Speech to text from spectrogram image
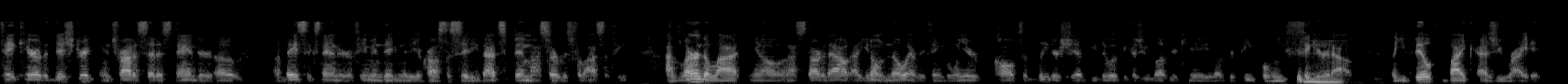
Take care of the district and try to set a standard of a basic standard of human dignity across the city. That's been my service philosophy. I've learned a lot, you know, I started out, you don't know everything, but when you're called to leadership, you do it because you love your community, you love your people, and you figure it Mhm. out. Like you build the bike as you ride it.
